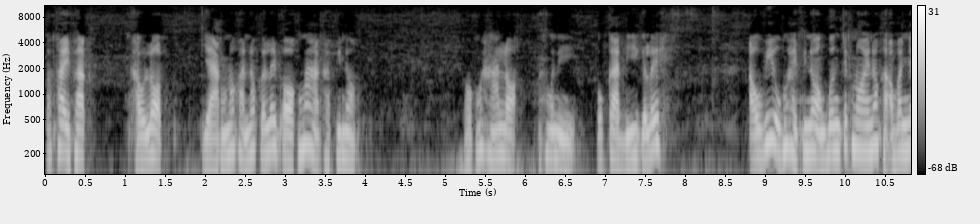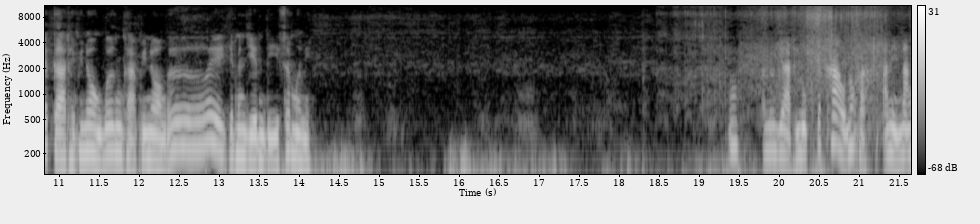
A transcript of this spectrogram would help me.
ป้าไผ่พักเขารอบยางเนาะค่ะเนาะก็เลยออกมาค่ะ พี่น้องออกมาหาเลาะมื่อนี้โอกาสดีกันเลย เอาวิวมาให้พี่น้องเบิ้งจักน่อยเนาะค่ะเอาบรรยากาศให้พี่น้องเบิ้งค่ะ พี่น้องเอ้ยจะมันเย็นดีซะมื่อนี้ อนุญาตลุกจะเข้าเนาะค่ะ อันนี้นั่ง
